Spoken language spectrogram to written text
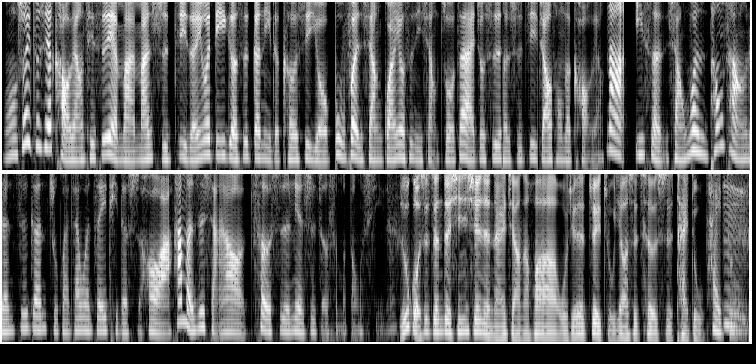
哦，所以这些考量其实也蛮蛮实际的，因为第一个是跟你的科系有部分相关，又是你想做；再来就是很实际交通的考量。那 Eason 想问，通常人资跟主管在问这一题的时候啊，他们是想要测试面试者什么东西呢？如果是针对新鲜人来讲的话，我觉得最主要是测试态度。态度，嗯、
